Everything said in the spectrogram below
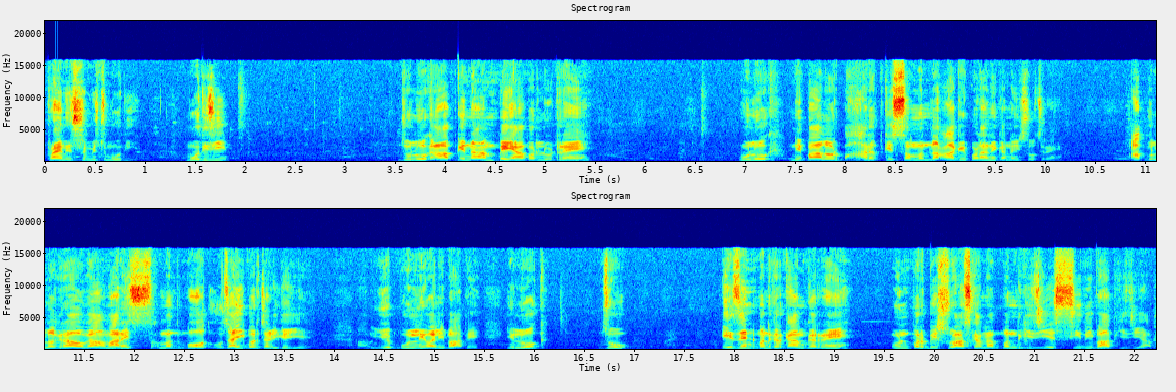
Prime Minister Mr. Modi. Modi ji, जो लोग आपके नाम पे यहाँ पर लूट रहे हैं, वो लोग नेपाल और भारत के संबंध आगे बढ़ाने का नहीं सोच रहे हैं। आपको लग रहा होगा हमारे संबंध बहुत ऊंचाई पर चढ़ी गई है। ये बोलने वाली बात है। ये लोग जो एजेंट बनकर काम कर रहे हैं, उन पर विश्वास करना बंद कीजिए, सीधी बात कीजिए आप।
